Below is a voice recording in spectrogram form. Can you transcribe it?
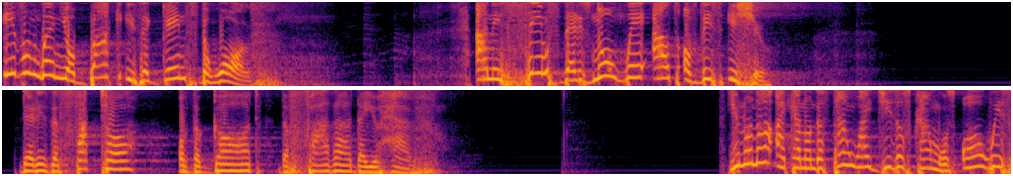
Even when your back is against the wall and it seems there is no way out of this issue, there is the factor of the God, the Father that you have. You know now I can understand why Jesus Christ was always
